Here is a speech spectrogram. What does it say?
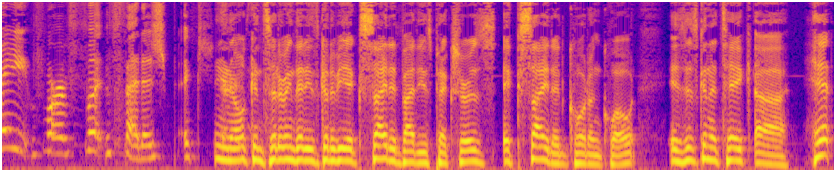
rate for a foot fetish pictures? You know, considering that he's going to be excited by these pictures, excited, quote unquote, is this going to take a hit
